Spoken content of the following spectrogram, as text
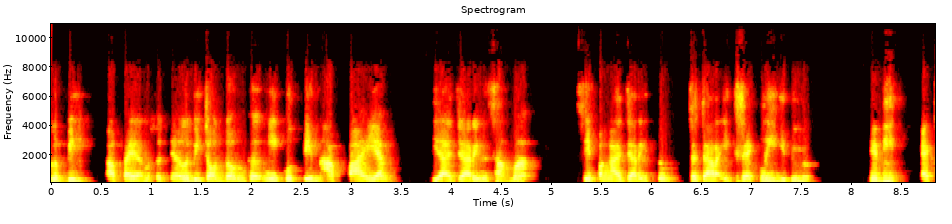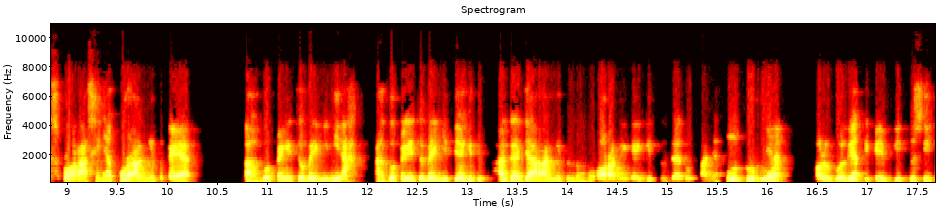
lebih apa ya maksudnya lebih condong ke ngikutin apa yang diajarin sama si pengajar itu secara exactly gitu loh. Jadi eksplorasinya kurang gitu kayak ah gue pengen coba yang ini ah ah gue pengen coba yang itu ya gitu agak jarang gitu nemu orang yang kayak gitu dan rupanya kulturnya kalau gue lihat ya kayak gitu sih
